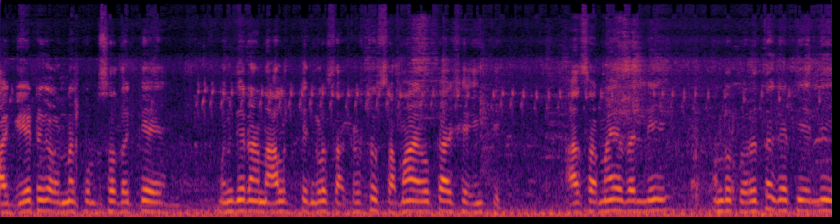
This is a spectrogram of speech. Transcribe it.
ಆ ಗೇಟ್ಗಳನ್ನು ಕುಂಡಿಸೋದಕ್ಕೆ ಮುಂದಿನ ನಾಲ್ಕು ತಿಂಗಳು ಸಾಕಷ್ಟು ಸಮಯಾವಕಾಶ ಐತಿ. ಆ ಸಮಯದಲ್ಲಿ ಒಂದು ತ್ವರಿತಗತಿಯಲ್ಲಿ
